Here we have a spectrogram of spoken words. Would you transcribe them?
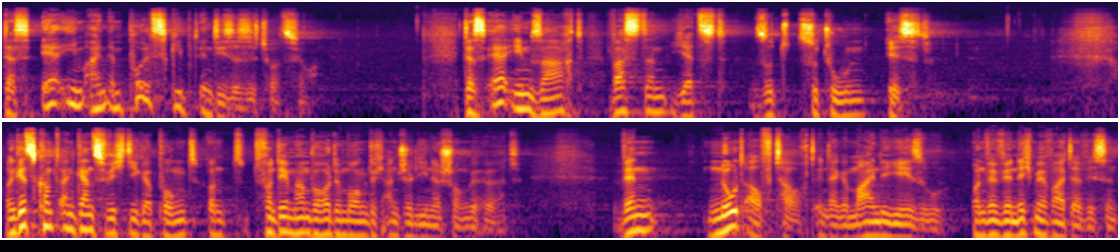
dass er ihm einen Impuls gibt in diese Situation. Dass er ihm sagt, was dann jetzt so zu tun ist. Und jetzt kommt ein ganz wichtiger Punkt und von dem haben wir heute Morgen durch Angelina schon gehört. Wenn Not auftaucht in der Gemeinde Jesu und wenn wir nicht mehr weiter wissen,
